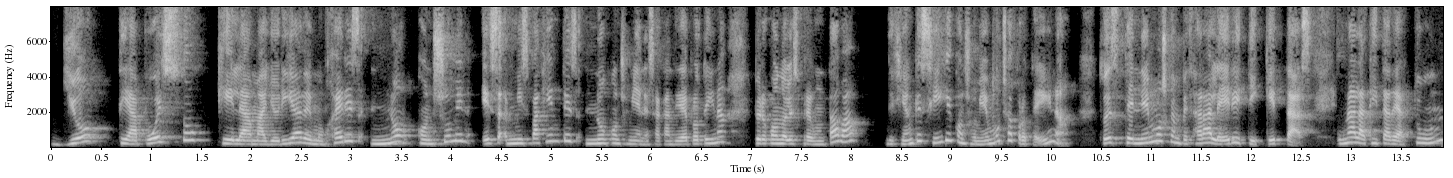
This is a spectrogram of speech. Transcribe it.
Yo te apuesto que la mayoría de mujeres no consumen, esa, mis pacientes no consumían esa cantidad de proteína, pero cuando les preguntaba, decían que sí, que consumían mucha proteína. Entonces, tenemos que empezar a leer etiquetas. Una latita de atún,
